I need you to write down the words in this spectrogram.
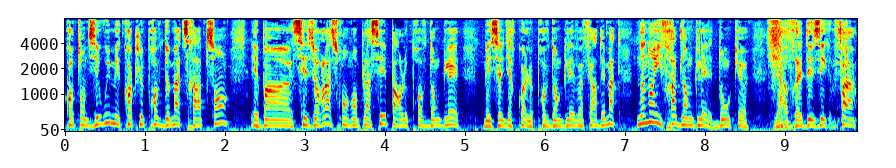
quand on disait oui, mais quand le prof de maths sera absent, eh ben ces heures-là seront remplacées par le prof d'anglais. Mais ça veut dire quoi? Le prof d'anglais va faire des maths? Non, non, il fera de l'anglais. Donc euh, il y a un vrai désé... Enfin,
